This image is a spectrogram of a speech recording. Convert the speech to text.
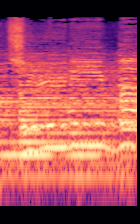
주님만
